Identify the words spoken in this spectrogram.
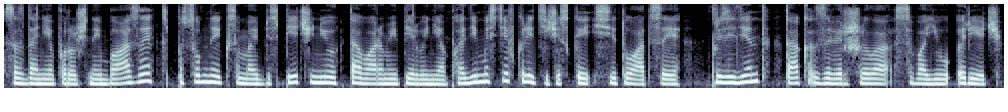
создание прочной базы, способной к самообеспечению товарами первой необходимости в критической ситуации. Президент так завершила свою речь.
